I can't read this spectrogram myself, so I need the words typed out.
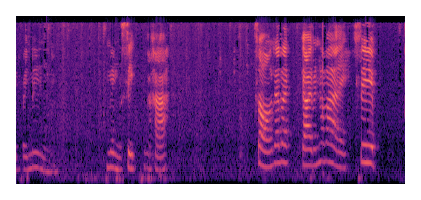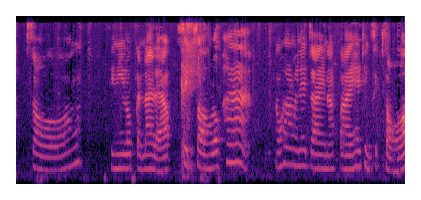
มไปหนึ่งหนึ่งสิบนะคะสองจะกลายเป็นเท่าไหร่สิบสองทีนี้ลบกันได้แล้วสิบสองลบห้าเอาห้าไว้ในใจนะไปให้ถึงสิบสอง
